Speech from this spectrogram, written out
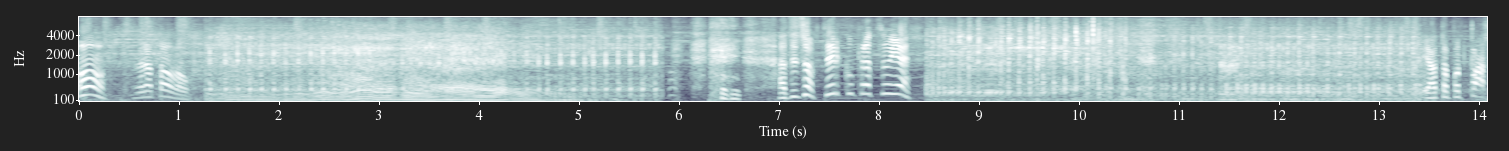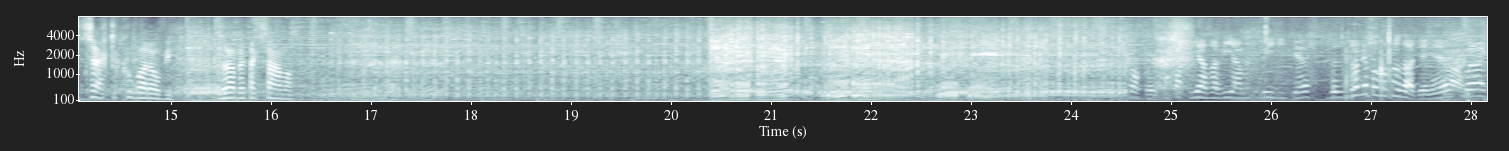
O! Wyratował. A ty co, w cyrku pracujesz? Ja to podpatrzę jak to Kuba robi. Zrobię tak samo. Ja zawijam, wy sobie idziecie. Drogę powrotną zadzie, nie? Tak.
